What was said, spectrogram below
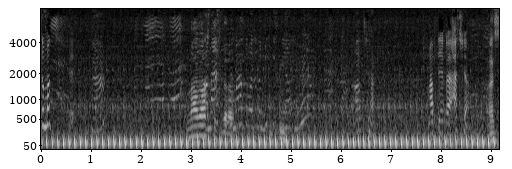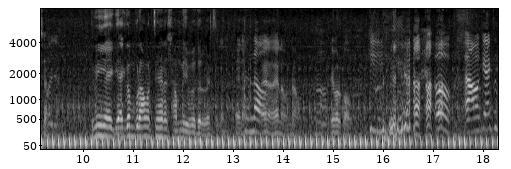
তোমার হ্যাঁ? না আমি আসতেছি দাঁড়াও। মা তোমার জন্য বিস্কিট নিয়ে আসবে। আচ্ছা। আচ্ছা। আচ্ছা। তুমি একদম পুরো আমার চেহারার সামনে এইভাবে ধরে রাখছো কেন? নাও। নাও। হ্যাঁ। এবার কও। কি? ও আমাকে একজন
